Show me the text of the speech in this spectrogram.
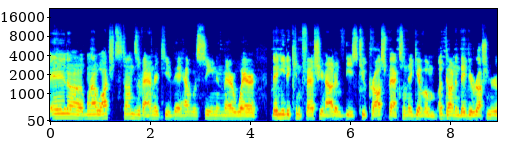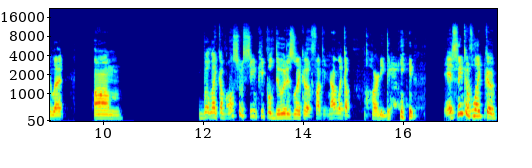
and uh, when I watched Sons of Anarchy, they have a scene in there where they need a confession out of these two prospects, and they give them a gun and they do Russian roulette. Um, but like I've also seen people do it as like a fucking not like a party game. I think of like a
